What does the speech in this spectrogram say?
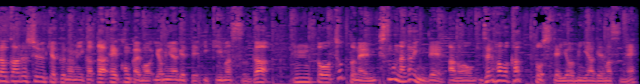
果変わる集客の見方、え今回も読み上げていきますが、うんと、ちょっとね、質問長いんで、あの、前半はカットして読み上げますね。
